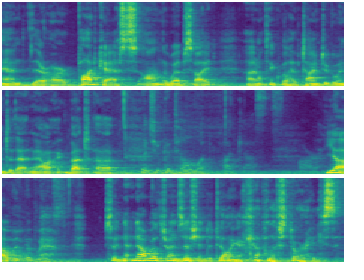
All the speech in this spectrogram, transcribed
and there are podcasts on the website. I don't think we'll have time to go into that now, but. Uh, but you could tell them what the podcasts are. Yeah. So now we'll transition to telling a couple of stories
